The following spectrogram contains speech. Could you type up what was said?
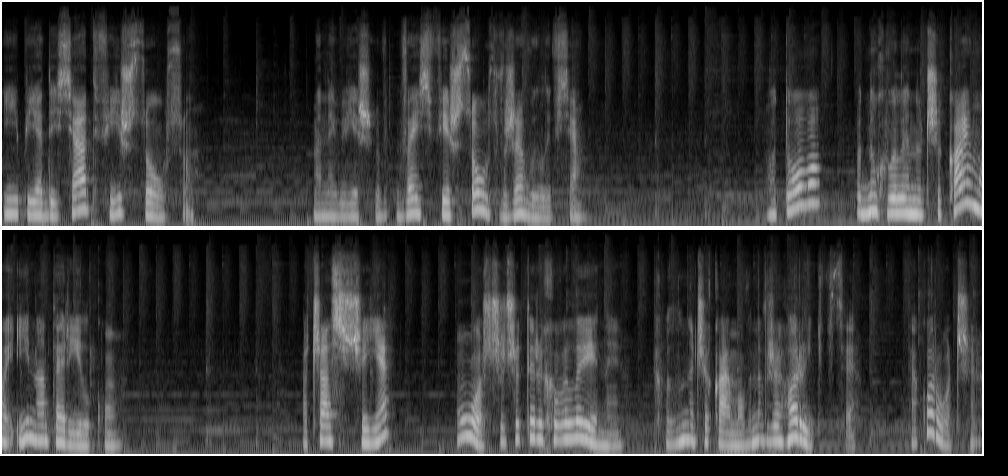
І 50 фіш соусу. У мене весь фіш соус вже вилився. Готово. Одну хвилину чекаємо і на тарілку. А час ще є? О, ще 4 хвилини. Хвилину чекаємо, воно вже горить все. Та коротше.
